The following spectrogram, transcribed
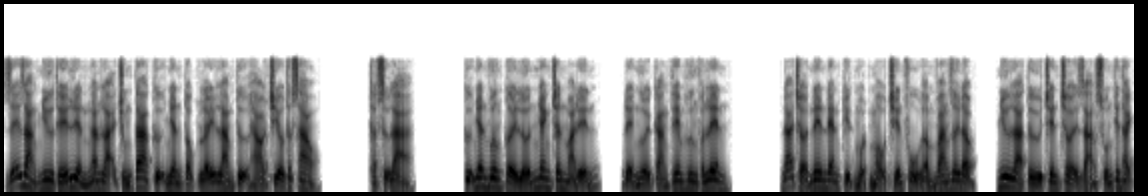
Dễ dàng như thế liền ngăn lại chúng ta cự nhân tộc lấy làm tự hào chiêu thức sao? Thật sự là. Cự nhân vương cười lớn nhanh chân mà đến, để người càng thêm hưng phấn lên đã trở nên đen kịt một màu chiến phủ ầm vang rơi đập, như là từ trên trời giáng xuống thiên thạch,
